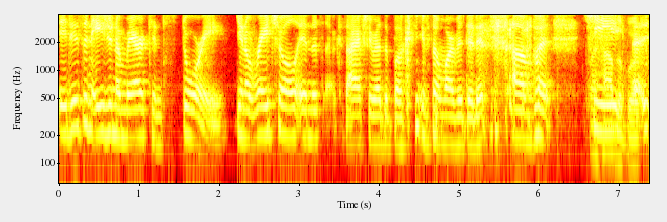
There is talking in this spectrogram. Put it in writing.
it is an Asian American story. You know, Rachel in this because I actually read the book, even though Marvin didn't. Um, but he. have the book. uh,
